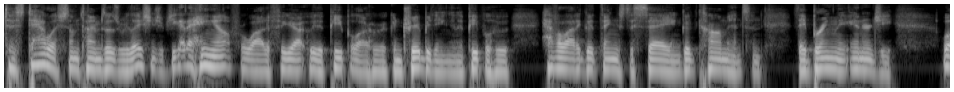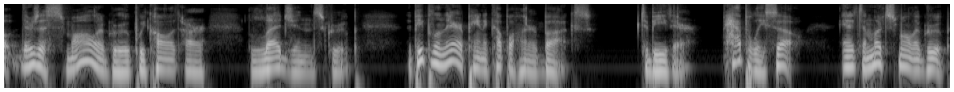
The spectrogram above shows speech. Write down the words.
to, establish sometimes those relationships. You got to hang out for a while to figure out who the people are who are contributing and the people who have a lot of good things to say and good comments and they bring the energy. Well, there's a smaller group. We call it our legends group. The people in there are paying a couple hundred bucks to be there. Happily so. And it's a much smaller group,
